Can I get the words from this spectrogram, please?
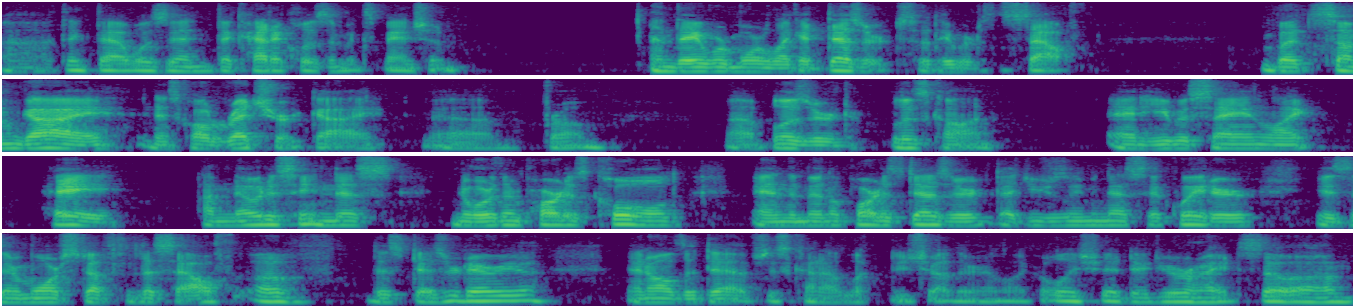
Uh, I think that was in the Cataclysm expansion, and they were more like a desert, so they were to the south but some guy, and it's called Redshirt Guy um, from uh, Blizzard BlizzCon, and he was saying like, "Hey, I'm noticing this northern part is cold and the middle part is desert. That usually means that's the equator. Is there more stuff to the south of this desert area?" And all the devs just kind of looked at each other and like, "Holy shit, dude, you're right." So, um,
